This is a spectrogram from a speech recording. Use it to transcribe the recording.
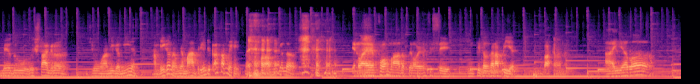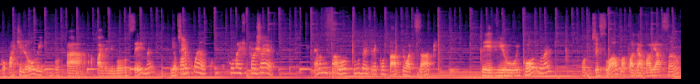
no meio do Instagram de uma amiga minha, amiga não, minha madrinha de casamento, né? Não amiga não. Ela é formada pela UFC em fisioterapia. Bacana. Aí ela compartilhou o link, a, a página de vocês, né? E eu Sim. falei com ela, como é esse projeto? Ela me falou tudo, entrei em contato pelo WhatsApp, teve o encontro, né? Encontro pessoal para fazer a avaliação.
